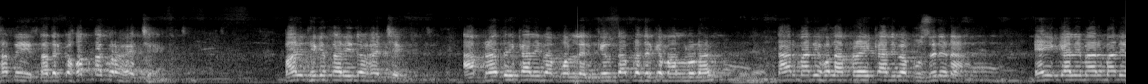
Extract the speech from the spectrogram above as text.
সাথে তাদেরকে হত্যা করা হয়েছে। বাড়ি থেকে তাড়িয়ে দেওয়া হয়েছে। এই কালিমা পড়লেন, কেউ তো আপনাদেরকে মানলো না। তার মানে হলো আপনারা এই কালিমা বুঝলেন না। এই কালিমার মানে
